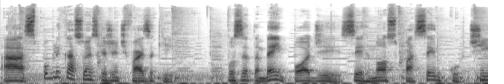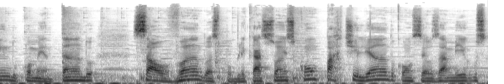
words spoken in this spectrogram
as publicações que a gente faz aqui. Você também pode ser nosso parceiro curtindo, comentando, salvando as publicações, compartilhando com seus amigos,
